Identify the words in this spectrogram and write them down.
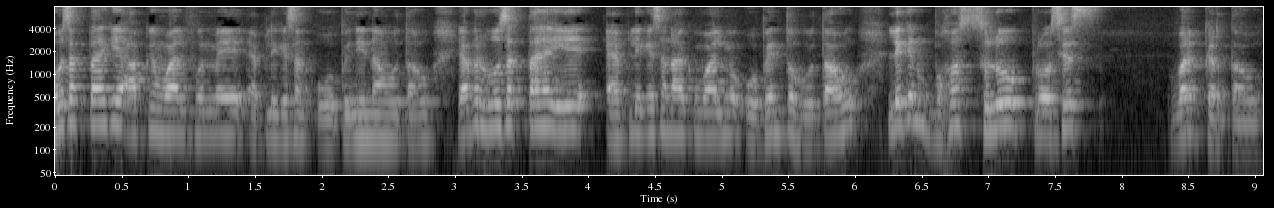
हो सकता है कि आपके मोबाइल फ़ोन में ये एप्लीकेशन ओपन ही ना होता हो, या फिर हो सकता है ये एप्लीकेशन आपके मोबाइल में ओपन तो होता हो, लेकिन बहुत स्लो प्रोसेस वर्क करता हो।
